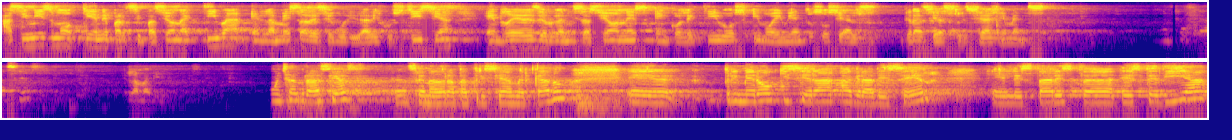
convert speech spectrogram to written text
Asimismo, tiene participación activa en la Mesa de Seguridad y Justicia, en redes de organizaciones, en colectivos y movimientos sociales. Gracias, Licenciada Jiménez. Muchas gracias. Muchas gracias, senadora Patricia Mercado. Eh, primero quisiera agradecer el estar esta, este día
